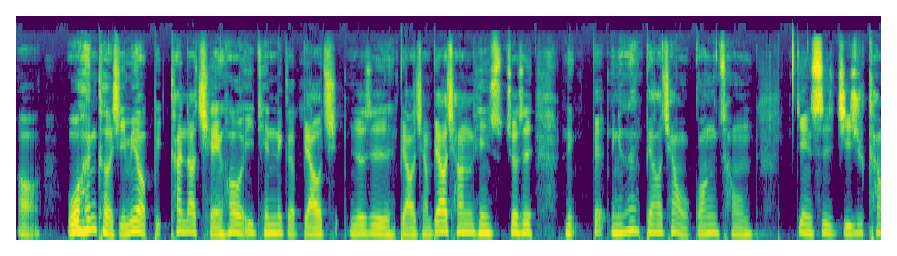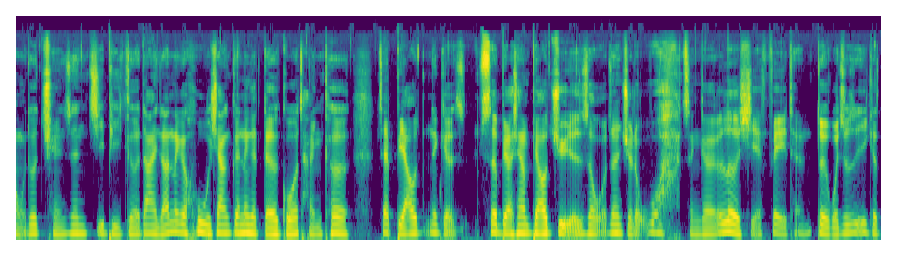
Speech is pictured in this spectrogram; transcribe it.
哦。我很可惜没有比看到前后一天那个标枪，就是标枪，标枪听就是你，你看那个标枪，我光从电视机去看，我都全身鸡皮疙瘩。你知道那个互相跟那个德国坦克在标那个射标枪标距的时候，我真的觉得哇，整个热血沸腾。对，我就是一个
